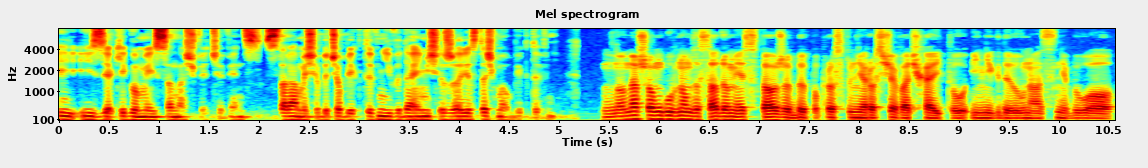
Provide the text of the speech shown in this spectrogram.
i, i z jakiego miejsca na świecie. Więc staramy się być obiektywni. Wydaje mi się, że jesteśmy obiektywni. No, naszą główną zasadą jest to, żeby po prostu nie rozsiewać hejtu i nigdy u nas nie było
